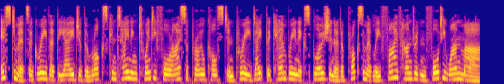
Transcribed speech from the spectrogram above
estimates agree that the age of the rocks containing 24 isoprylcolston pre-date the Cambrian explosion at approximately 541 ma.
